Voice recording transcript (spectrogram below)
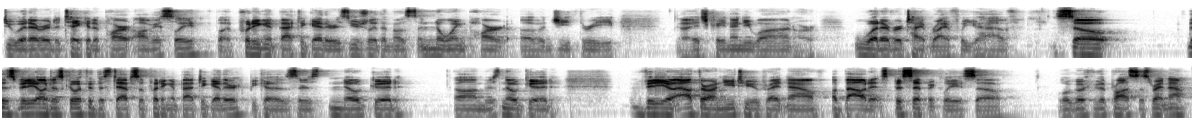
do whatever to take it apart, obviously, but putting it back together is usually the most annoying part of a G3, uh, HK91, or whatever type rifle you have. So this video, I'll just go through the steps of putting it back together because there's no good, um, there's no good video out there on YouTube right now about it specifically. So we'll go through the process right now.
